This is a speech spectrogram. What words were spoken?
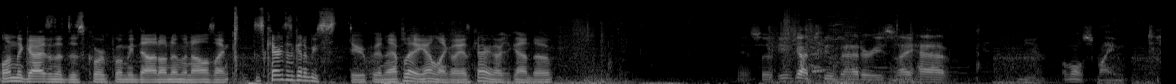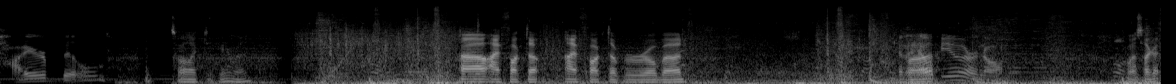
One of the guys in the Discord put me down on him, and I was like, "This character's gonna be stupid." And I played again, I'm like, "Wait, this character's actually kind of dope." Yeah, so if you've got two batteries, I have 미안. almost my entire build. That's what I like to hear, man. Uh, I fucked up. I fucked up real bad. Can but... I help you or no? One second.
